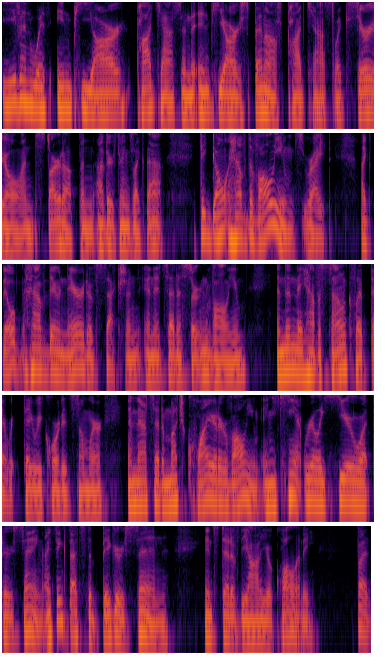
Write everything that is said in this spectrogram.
even with NPR podcasts and the NPR spinoff podcasts like Serial and Startup and other things like that, they don't have the volumes right. Like they'll have their narrative section and it's at a certain volume. And then they have a sound clip that they recorded somewhere and that's at a much quieter volume. And you can't really hear what they're saying. I think that's the bigger sin instead of the audio quality. But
